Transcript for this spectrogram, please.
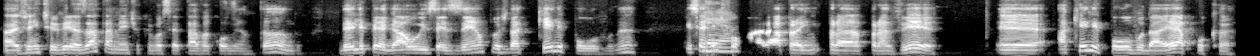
a gente vê exatamente o que você estava comentando, dele pegar os exemplos daquele povo. Né? E se a é. gente for parar para ver, é, aquele povo da época,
